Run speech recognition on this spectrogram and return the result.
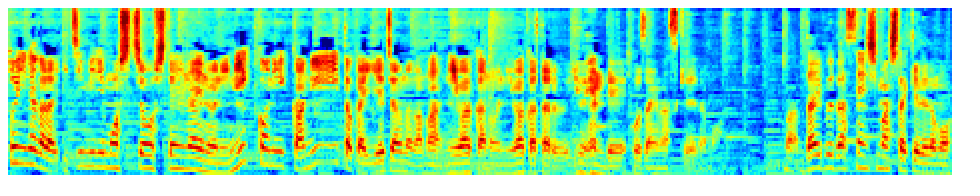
と言いながら1ミリも主張していないのにニッコニッコニーとか言えちゃうのがまあにわかのにわかたるゆえんでございますけれども。まあだいぶ脱線しましたけれども、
